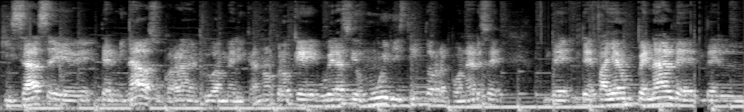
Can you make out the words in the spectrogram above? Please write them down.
quizás eh, terminaba su carrera en el Club América, ¿no? Creo que hubiera sido muy distinto reponerse de, fallar un penal, de, del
